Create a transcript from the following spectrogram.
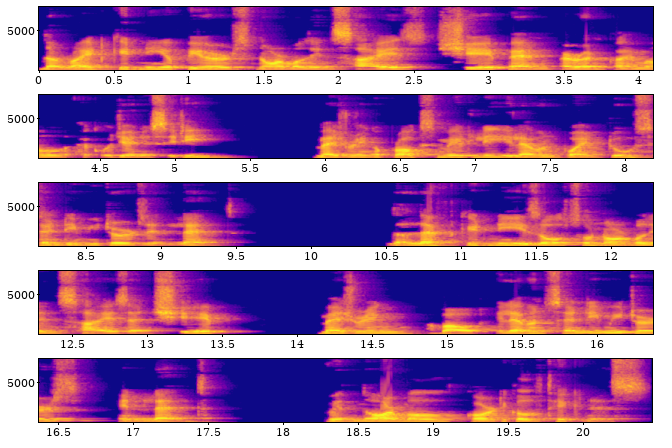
the right kidney appears normal in size, shape and parenchymal echogenicity, measuring approximately 11.2 centimeters in length. The left kidney is also normal in size and shape, measuring about 11 centimeters in length, with normal cortical thickness.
